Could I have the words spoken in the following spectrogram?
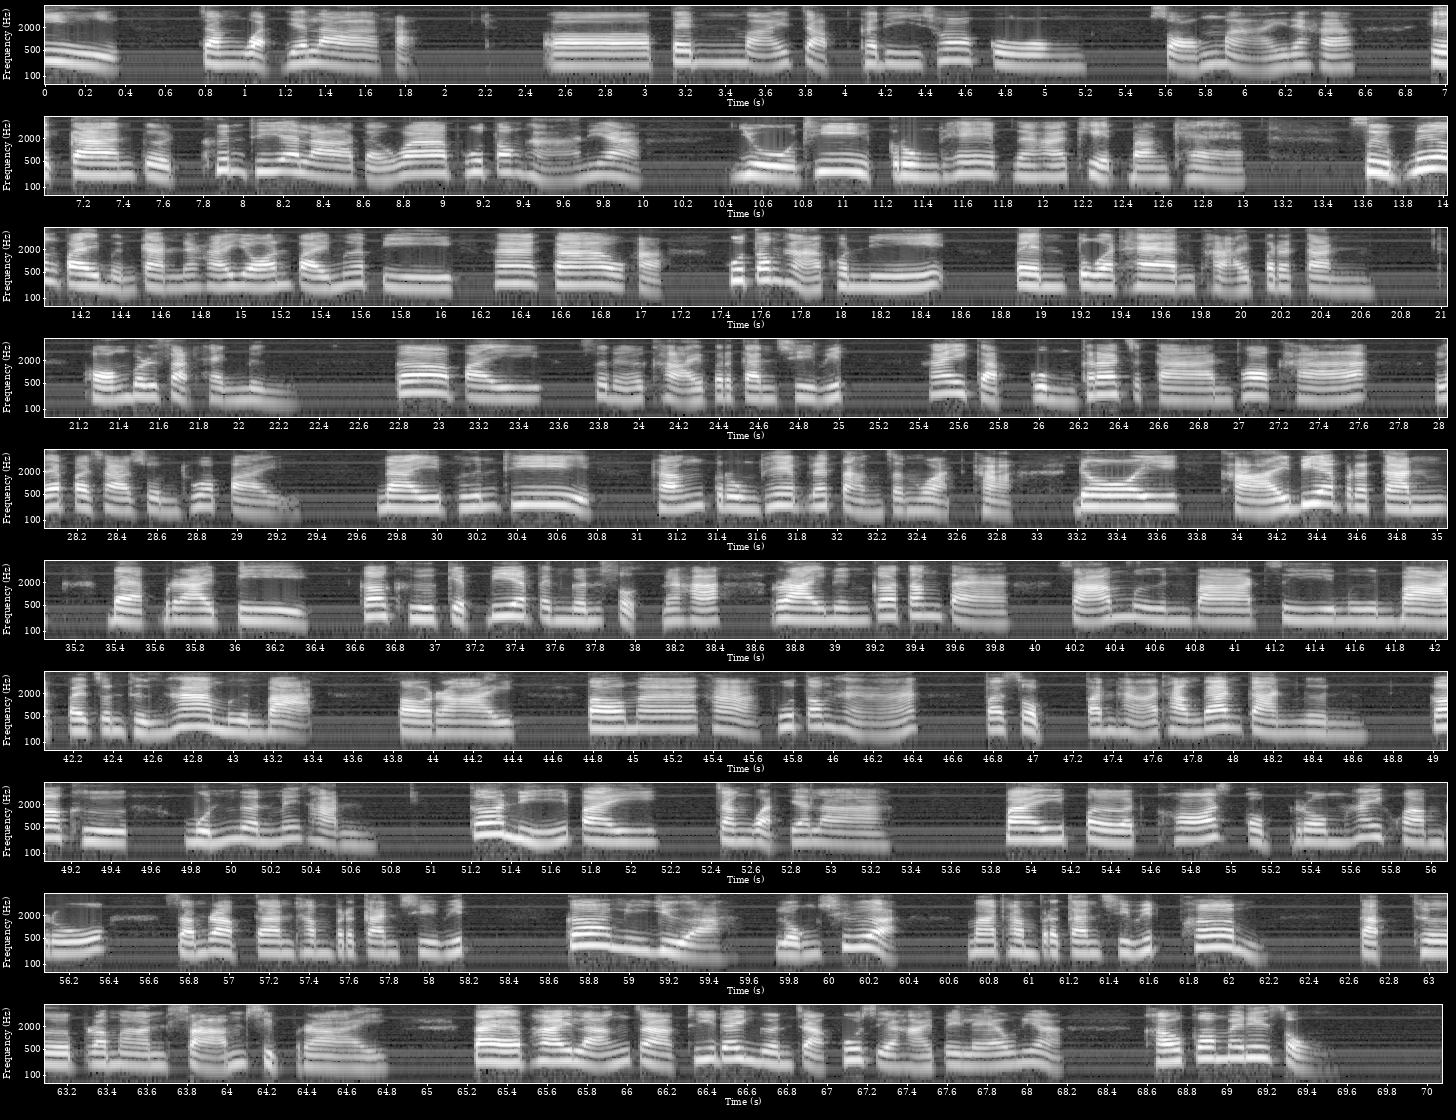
จังหวัดยะลาค่ะเอ่อเป็นหมายจับคดีช่อโกงสองหมายนะคะ เหตุการณ์เกิดขึ้นที่ยะลา แต่ว่าผู้ต้องหาเนี่ยอยู่ที่กรุงเทพนะคะ เขตบางแคสืบเนื่องไปเหมือนกันนะคะ ย้อนไปเมื่อปี 59 ค่ะ ผู้ต้องหาคนนี้ เป็นตัวแทนขายประกันของบริษัทแห่งหนึ่ง ก็ไปเสนอขายประกันชีวิตให้กับกลุ่มข้าราชการ พ่อค้าและประชาชนทั่วไป ในพื้นที่ทั้งกรุงเทพและต่างจังหวัดค่ะ โดยขายเบี้ยประกันแบบรายปี ก็คือเก็บเบี้ยเป็นเงินสดนะคะ รายหนึ่งก็ตั้งแต่ 30,000 บาท 40,000 บาท ไปจนถึง 50,000 บาทต่อราย ต่อมาค่ะ ผู้ต้องหาประสบ ปัญหาทางด้านการเงิน ก็คือหมุนเงินไม่ทัน ก็หนีไปจังหวัดยะลา ไปเปิดคอร์สอบรมให้ความรู้สำหรับการทำประกันชีวิต ก็มีเหยื่อหลงเชื่อมาทำประกันชีวิตเพิ่มกับเธอประมาณ 30 ราย แต่ภายหลังจากที่ได้เงินจากผู้เสียหายไปแล้วเนี่ยเขาก็ไม่ได้ส่ง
